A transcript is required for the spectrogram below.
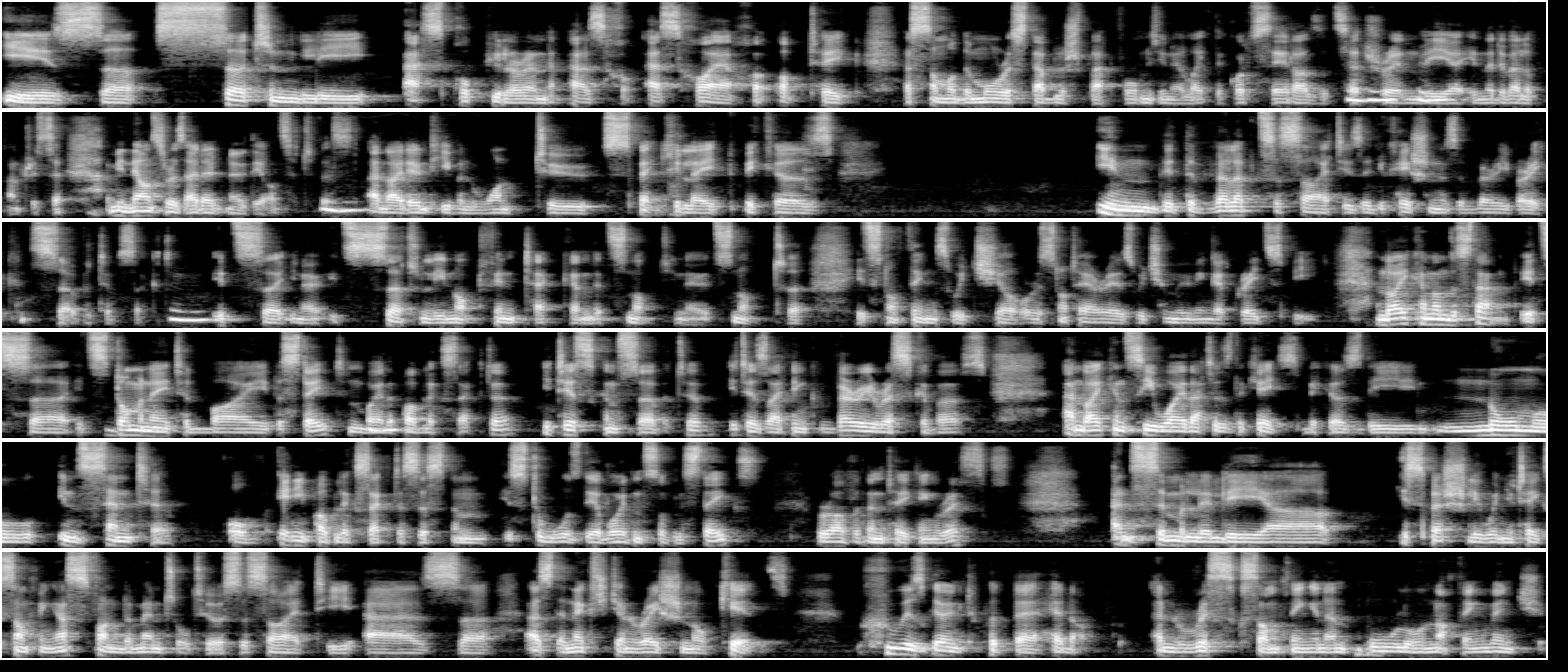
is uh, certainly as popular and as as high uptake as some of the more established platforms, you know, like the Coursera's, etc., mm-hmm. in the uh, in the developed countries. So, I mean, the answer is I don't know the answer to this, mm-hmm. and I don't even want to speculate because in the developed societies, education is a very, very conservative sector. Mm-hmm. It's uh, you know it's certainly not fintech, and it's not you know it's not uh, it's not things which uh, or it's not areas which are moving at great speed. And I can understand it's uh, it's dominated by the state and by the mm-hmm. public sector. It is conservative. It is, I think, very risk averse, and I can see why that is the case because the normal incentive of any public sector system is towards the avoidance of mistakes rather than taking risks. And similarly, uh, especially when you take something as fundamental to a society as uh, as the next generation of kids, who is going to put their head up and risk something in an all or nothing venture?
